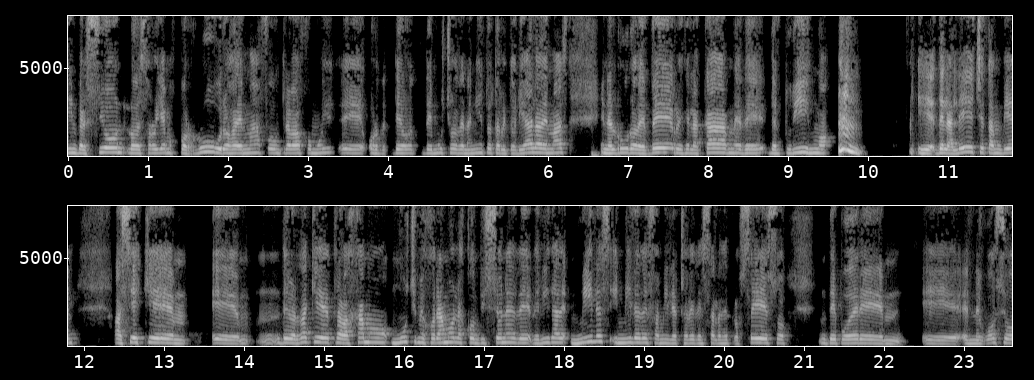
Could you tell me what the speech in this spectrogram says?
inversión, lo desarrollamos por rubros, además fue un trabajo muy de, mucho ordenamiento territorial, además en el rubro de berries, de la carne, del turismo, de la leche también. Así es que eh, de verdad que trabajamos mucho y mejoramos las condiciones de, vida de miles y miles de familias a través de salas de proceso, de poder eh, eh, el negocio,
